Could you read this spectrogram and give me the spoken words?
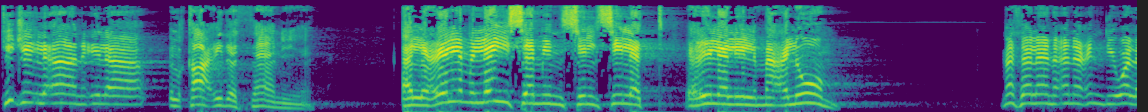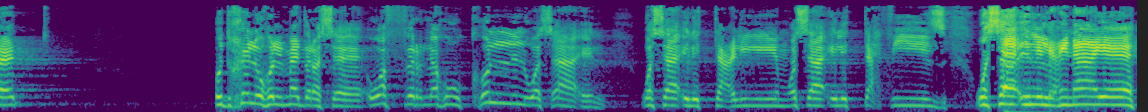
تجي الآن إلى القاعدة الثانية. العلم ليس من سلسلة علل المعلوم. مثلا أنا عندي ولد ادخله المدرسة اوفر له كل الوسائل وسائل التعليم وسائل التحفيز وسائل العناية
